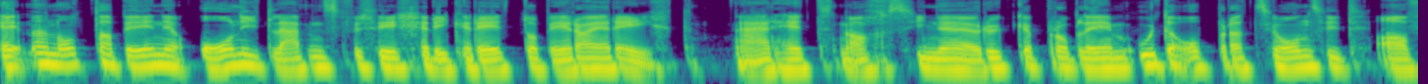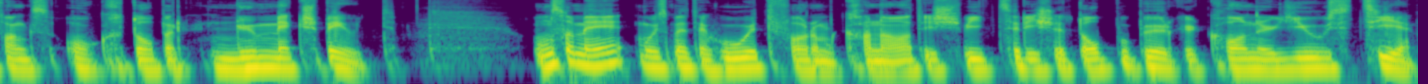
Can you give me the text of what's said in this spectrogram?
hat man notabene ohne die Lebensversicherung Reto Bera erreicht. Er hat nach seinen Rückenproblemen und der Operation seit Anfang Oktober nicht mehr gespielt. Umso mehr muss man den Hut vor dem kanadisch-schweizerischen Doppelbürger Connor Hughes ziehen.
